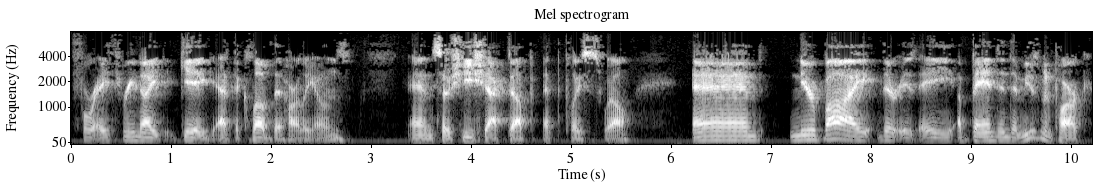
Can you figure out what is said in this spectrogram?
for a three night gig at the club that Harley owns. And so she shacked up at the place as well. And nearby there is a abandoned amusement park,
